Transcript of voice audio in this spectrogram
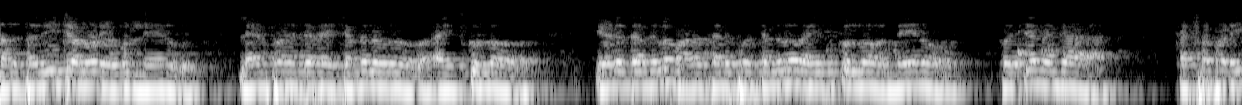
నన్ను చదివించే వాళ్ళు కూడా ఎవరు లేరు. లేకపోయినా సరే చంద్రలూరు హై స్కూల్లో ఏడో తరగతిలో మన చనిపోయి చంద్రలూరు హై స్కూల్లో నేను స్వచ్ఛందంగా కష్టపడి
